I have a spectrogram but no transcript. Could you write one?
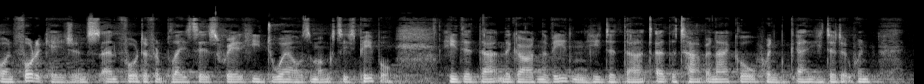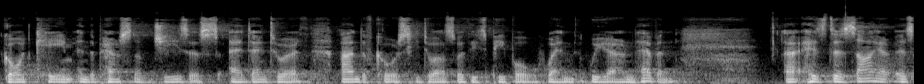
on four occasions and four different places where he dwells amongst his people. He did that in the Garden of Eden. He did that at the tabernacle when uh, he did it when God came in the person of Jesus uh, down to earth. And of course, he dwells with his people when we are in heaven. Uh, his desire is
